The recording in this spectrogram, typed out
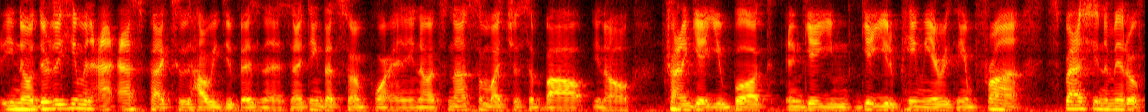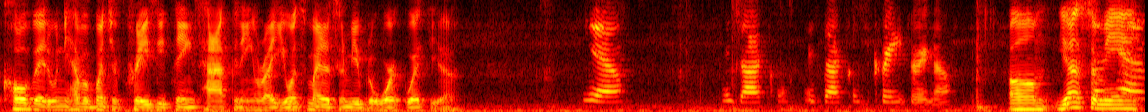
you know, there's a human a- aspect to how we do business, and I think that's so important. You know, it's not so much just about you know trying to get you booked and get you get you to pay me everything up front, especially in the middle of COVID when you have a bunch of crazy things happening, right? You want somebody that's going to be able to work with you. Yeah. Exactly. Exactly. It's crazy right now. Um, yeah, so I mean, yeah.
